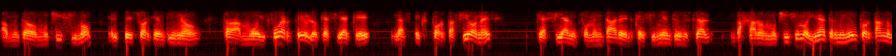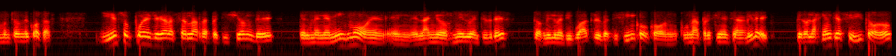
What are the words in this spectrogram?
aumentado muchísimo, el peso argentino estaba muy fuerte, lo que hacía que las exportaciones que hacían fomentar el crecimiento industrial bajaron muchísimo y ya terminó importando un montón de cosas. Y eso puede llegar a ser la repetición de el menemismo en, en el año 2023 2024 y 25 con, una presidencia de Milei. Pero la gente así y todo,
